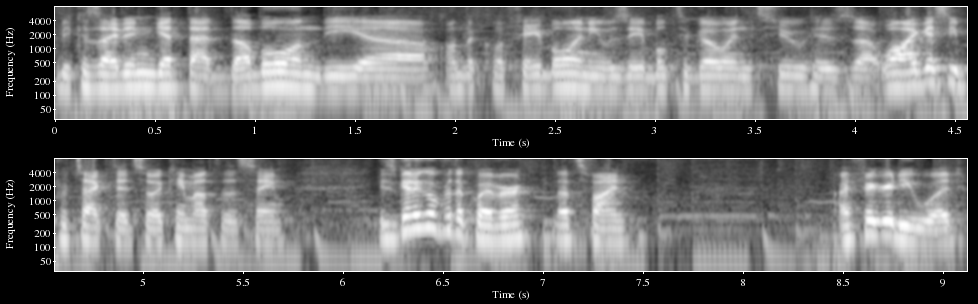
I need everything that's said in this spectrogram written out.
because I didn't get that double on the uh, on the Clefable and he was able to go into his... Uh, well, I guess he protected, so it came out to the same. He's going to go for the Quiver. That's fine. I figured he would.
